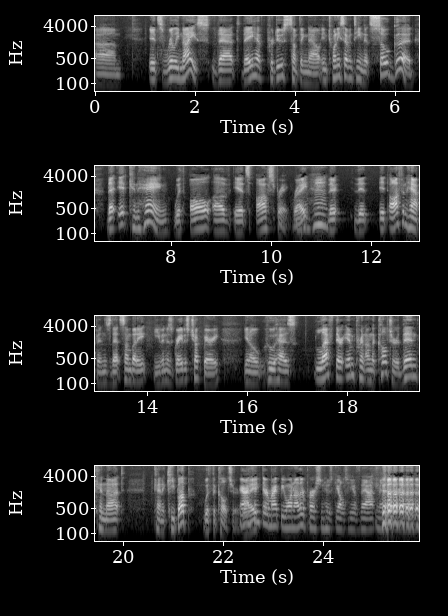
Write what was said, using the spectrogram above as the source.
Um, it's really nice that they have produced something now in 2017 that's so good that it can hang with all of its offspring, right? That that it often happens that somebody, even as great as Chuck Berry, you know, who has left their imprint on the culture, then cannot kind of keep up with the culture, Yeah, right? I think there might be one other person who's guilty of that, Mr. uh,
